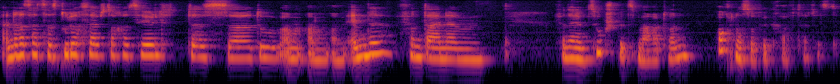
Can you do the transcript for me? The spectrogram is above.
Andererseits hast du doch selbst auch erzählt, dass äh, du am, am, am Ende von deinem, von deinem Zugspitzmarathon auch noch so viel Kraft hattest.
